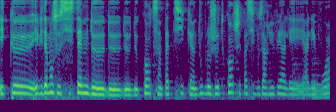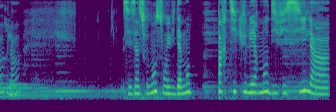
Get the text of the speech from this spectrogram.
et que évidemment ce système de, de, cordes sympathiques, un double jeu de cordes, je ne sais pas si vous arrivez à les, à les voir là, ces instruments sont évidemment particulièrement difficiles à,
